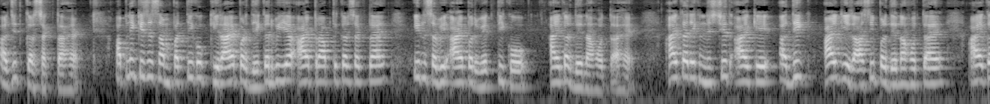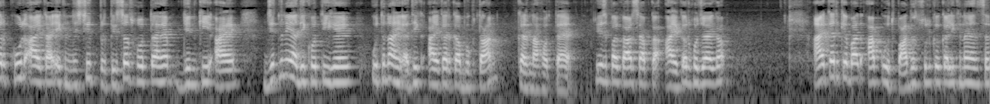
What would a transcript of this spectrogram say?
अर्जित कर सकता है। अपनी किसी संपत्ति को किराए पर देकर भी यह आय प्राप्त कर सकता है। इन सभी आय पर व्यक्ति को आयकर देना होता है। आयकर एक निश्चित आय के अधिक आय की राशि पर देना होता है। आयकर कुल आय का एक निश्चित प्रतिशत होता है, जिनकी आय जितनी अधिक होती है, उतना ही अधिक आयकर का भुगतान करना होता है। इस प्रकार से आपका आयकर हो जाएगा। आयकर के बाद आपको उत्पादन शुल्क का लिखना है आंसर।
